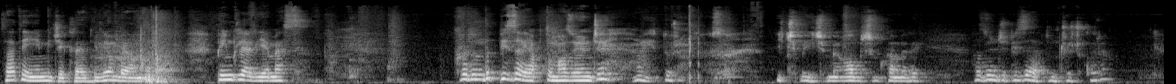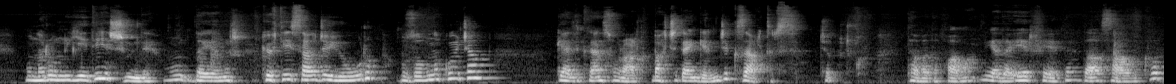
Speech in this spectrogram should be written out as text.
Zaten yemeyecekler biliyorum ben onu. Benimkiler yemez. Fırında pizza yaptım az önce. Ay dur. İçme içme almışım kamerayı. Az önce pizza yaptım çocuklara. Onlar onu yedi ya şimdi. O dayanır. Köfteyi sadece yoğurup buzdolabına koyacağım. Geldikten sonra artık bahçeden gelince kızartırız. Çabuk tavada falan ya da airfryer'de daha sağlıklı.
